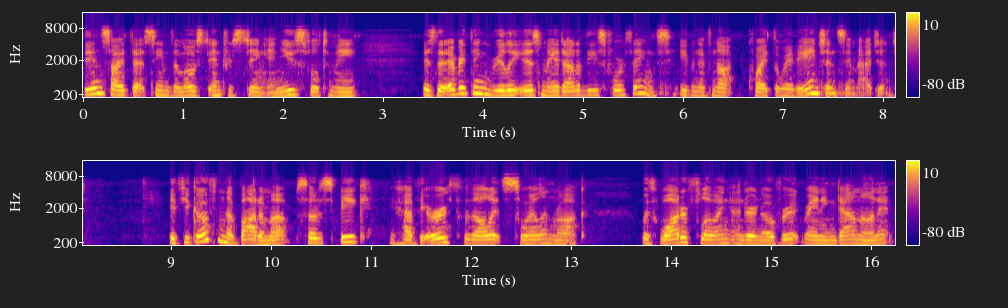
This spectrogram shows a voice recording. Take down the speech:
the insight that seemed the most interesting and useful to me is that everything really is made out of these four things, even if not quite the way the ancients imagined. If you go from the bottom up, so to speak, you have the earth with all its soil and rock, with water flowing under and over it, raining down on it,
